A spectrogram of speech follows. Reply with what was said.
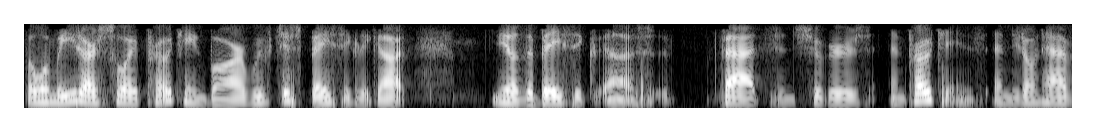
but when we eat our soy protein bar, we've just basically got, you know, the basic uh, fats and sugars and proteins, and you don't have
